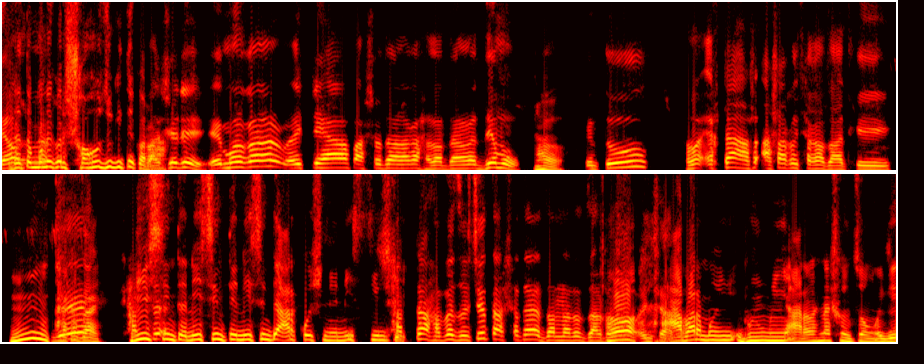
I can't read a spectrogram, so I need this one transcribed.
এটা তো মনে করি সহযোগিতা করা। মনে কর টেহা পাঁচশো হাজার নাকি হ্যাঁ। কিন্তু আমার একটা আশা- করে থাকা যায় কি নিশ্চিন্তে নিশ্চিন্তে নিশ্চিন্তে আর কইস নি নিশ্চিন্তে। সাতটা হাফেজ হয়েছে তার সাথে জান্নাতের জাল হ্যাঁ, আবার মুই মুই আরও না শুনছং ওই যে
